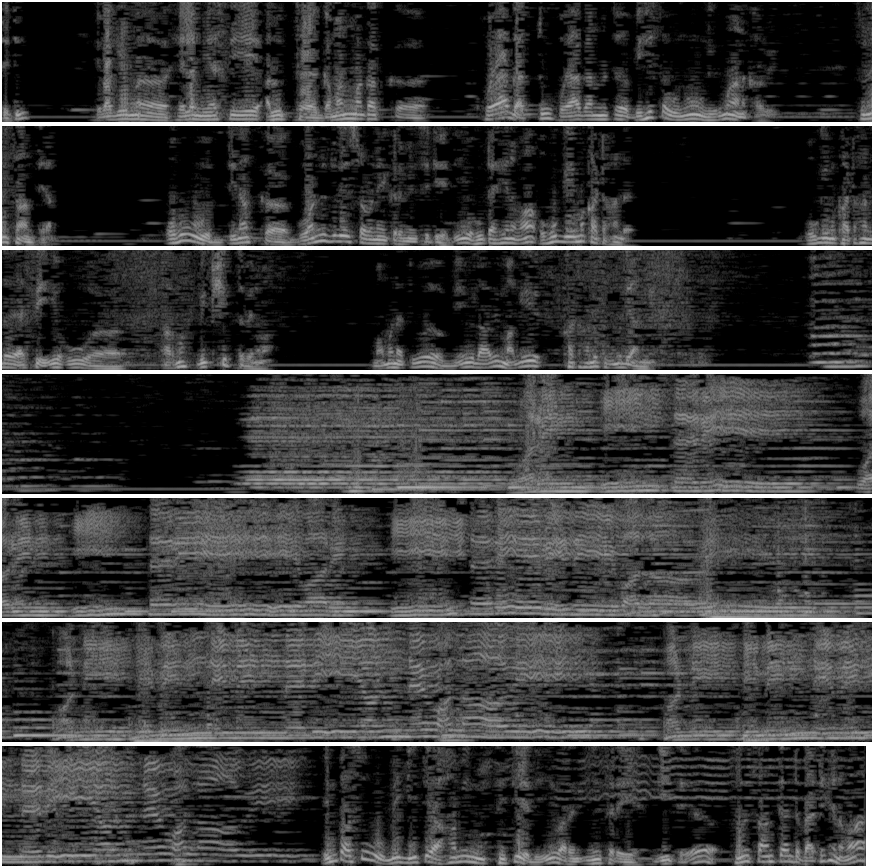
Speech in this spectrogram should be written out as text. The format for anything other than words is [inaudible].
සිටි. ඒ වගේම හෙළ මියසියේ අලුත් ගමන් මගක් හොයාගත්තු හොයාගන්නට විහිස වුණු නිර්මාණකරුවෙක්. සුනිල් සාන්තයන්. ඔහු දිනක් ගුවන්විදුලියේ ශ්‍රවණය කරමින් සිටියේදී ඔහුට ඇහෙනවා ඔහුගේම කටහඬ. ඔහුගේම කටහඬ ඇසී ඔහු ධර්ම වික්ෂිප්ත වෙනවා. මම නැතුව මේ වෙලාවේ මගේ කටහඬ කොහොමද යන්නේ? වරින් ඊසරේ වරින් ඊසරේ රිදී වලාවේ අනේ නිමින් නිමින් නැදී යන්නේ වලාවේ. අනේ නිමින් නිමින් නැදී යන්නේ වලාවේ. ඉන්පසු මේ ගීතය අහමින් සිටියේදී වරන් ඊසරේ ගීතය සුනිසාන්තයන්ට වැටහෙනවා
